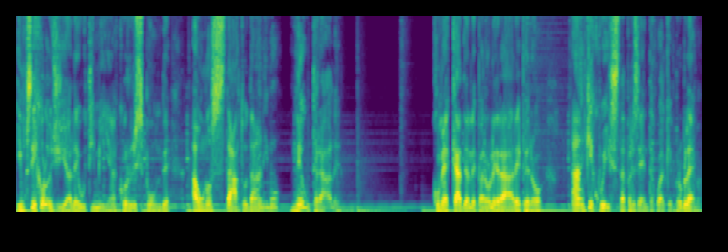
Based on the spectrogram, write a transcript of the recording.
in psicologia l'eutimia corrisponde a uno stato d'animo neutrale. Come accade alle parole rare, però, anche questa presenta qualche problema.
